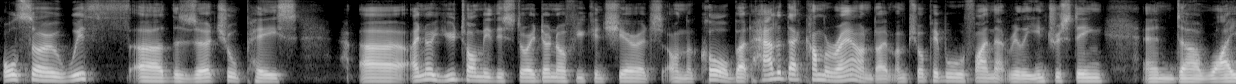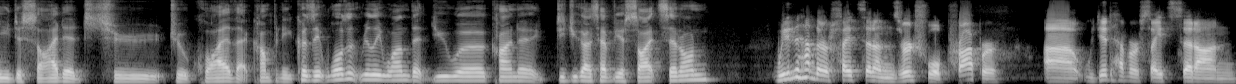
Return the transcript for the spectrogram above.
also with uh, the Zirtual piece, uh, I know you told me this story. I don't know if you can share it on the call, but how did that come around? I'm, I'm sure people will find that really interesting, and uh, why you decided to to acquire that company because it wasn't really one that you were kind of. Did you guys have your sights set on? We didn't have our sights set on Zirtual proper. Uh, we did have our sights set on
